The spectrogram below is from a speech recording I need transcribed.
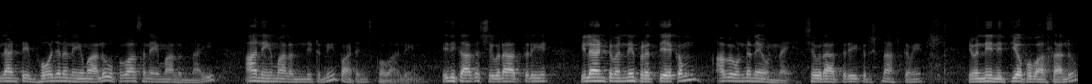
ఇలాంటి భోజన నియమాలు ఉపవాస నియమాలు ఉన్నాయి ఆ నియమాలన్నిటినీ పాటించుకోవాలి. ఇది కాక శివరాత్రి ఇలాంటివన్నీ ప్రత్యేకం అవి ఉండనే ఉన్నాయి. శివరాత్రి కృష్ణాష్టమి ఇవన్నీ నిత్యోపవాసాలు.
